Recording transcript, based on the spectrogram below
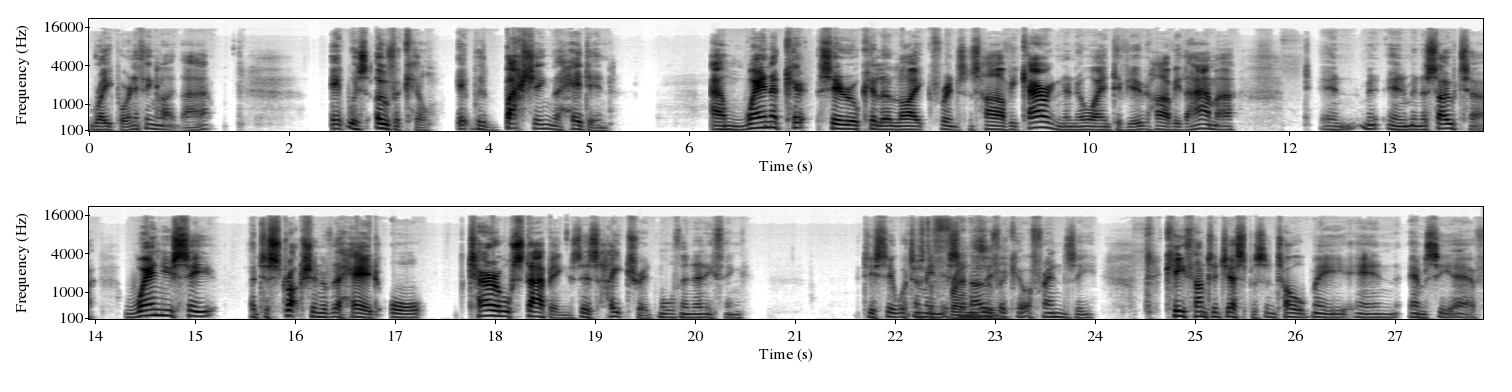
rape or anything like that. It was overkill. It was bashing the head in and when a ki- serial killer, like for instance Harvey Carignan, who I interviewed, Harvey the Hammer, in in Minnesota, when you see a destruction of the head or terrible stabbings, there's hatred more than anything. Do you see what Just I mean? It's an overkill, a frenzy. Keith Hunter Jesperson told me in MCF.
